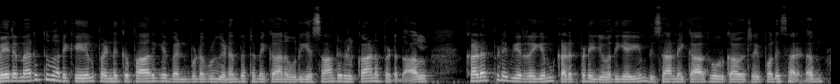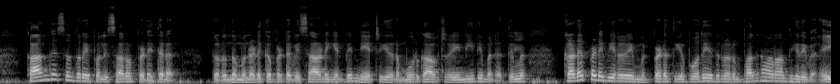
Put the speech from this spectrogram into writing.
மேலும் மருத்துவ அறிக்கையில் பெண்ணுக்கு பாலியல் வன்புணர்வு இடம்பெற்றமைக்கான உரிய சான்றுகள் காணப்பட்டதால் கடற்படை வீரரையும் கடற்படை யுவதியையும் விசாரணைக்காக ஊர்காவற்றை போலீசாரிடம் காங்கேசந்துறை போலீசார் ஒப்படைத்தனர். தொடர்ந்து முன்னெடுக்கப்பட்ட விசாரணையின் பின் நேற்றைய தினம் ஊர்காவற்றை நீதிமன்றத்தில் கடற்படை வீரரை முற்படுத்திய போது எதிர்வரும் பதினாறாம் தேதி வரை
